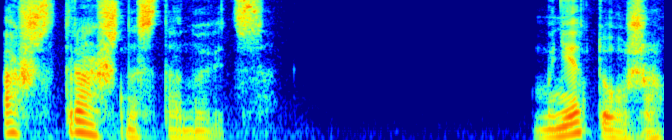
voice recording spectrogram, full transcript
аж страшно становится». «Мне тоже».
